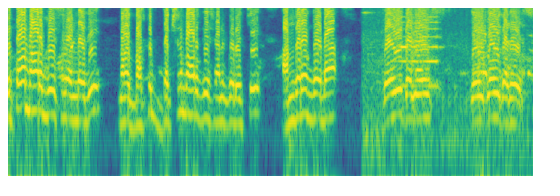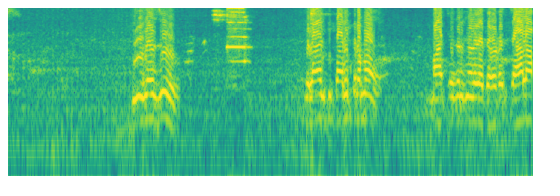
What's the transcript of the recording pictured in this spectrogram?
ఉత్తర భారతదేశంలో ఉండేది. మన భర్త- దక్షిణ భారతదేశానికి కూడా వచ్చి అందరం కూడా జై గణేష్ జై జై గణేష్. ఈరోజు ఇలాంటి కార్యక్రమం మా చేతుల మీద జరగడం చాలా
